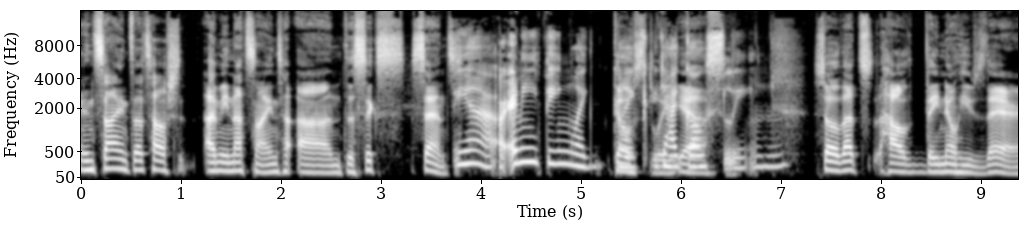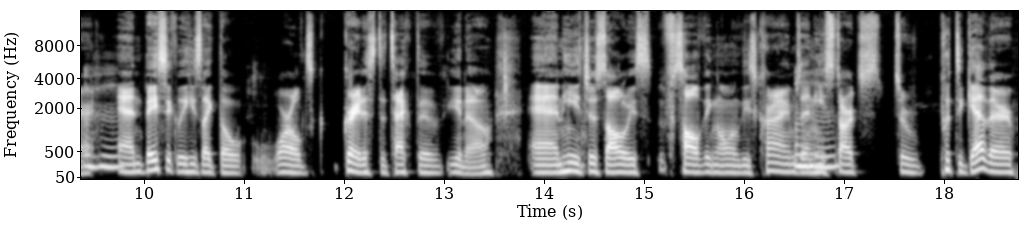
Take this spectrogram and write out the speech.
In signs, that's how. Sh- I mean, not signs. Uh, the Sixth Sense. yeah or anything like Ghostly, like, yeah, yeah. ghostly hmm So that's how they know he was there. Mm-hmm. And basically, he's like the world's greatest detective, you know, and he's just always solving all of these crimes. And Mm-hmm. he starts to put together,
